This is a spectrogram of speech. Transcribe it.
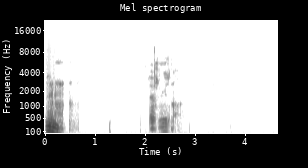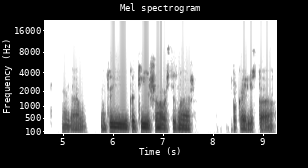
Даже не знаю. Да. Ну ты какие еще новости знаешь, пока я листаю?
